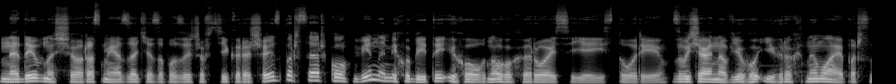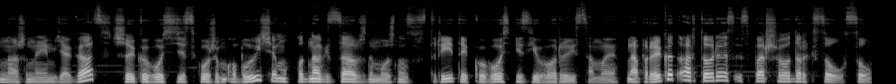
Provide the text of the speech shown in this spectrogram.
Не дивно, що раз Міядзакі запозичив стільки речей з берсерку, він не міг обійти і головного героя цієї історії. Звичайно, в його іграх немає персонажа на ім'я Гац чи когось зі схожим обличчям, однак завжди можна зустріти когось із його рисами. Наприклад, Арторіас із першого Souls.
